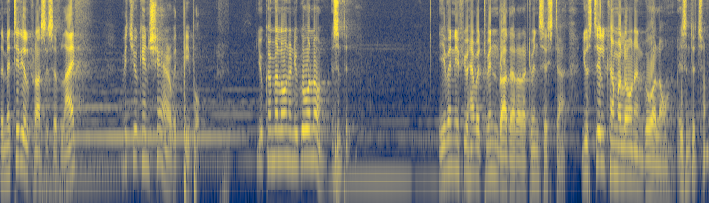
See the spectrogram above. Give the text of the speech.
the material process of life, which you can share with people. You come alone and you go alone, isn't it? Even if you have a twin brother or a twin sister, you still come alone and go alone, isn't it so?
